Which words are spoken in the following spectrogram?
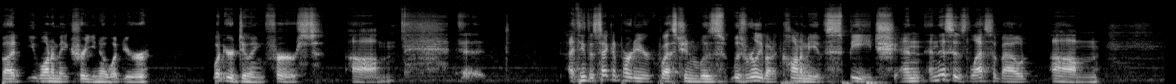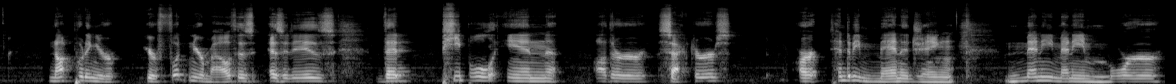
But you want to make sure you know what you're what you're doing first. Um, I think the second part of your question was was really about economy of speech, and and this is less about um, not putting your your foot in your mouth as as it is that people in other sectors are tend to be managing many many more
